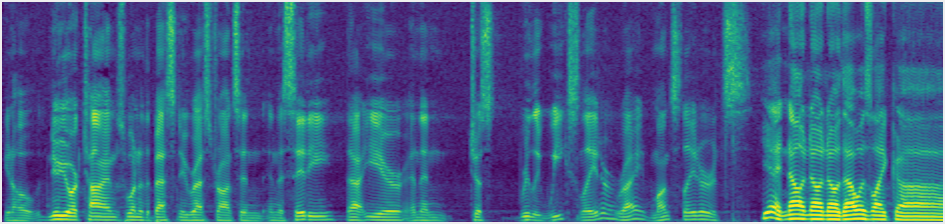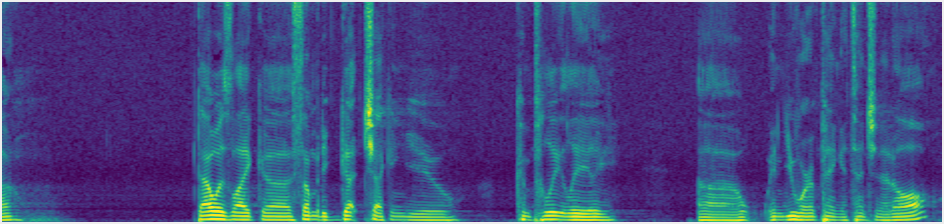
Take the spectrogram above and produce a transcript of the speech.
you know, New York Times, one of the best new restaurants in, in the city that year, and then just really weeks later, right? Months later, it's yeah. No, no, no. That was like uh, that was like uh, somebody gut checking you completely, uh, and you weren't paying attention at all.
